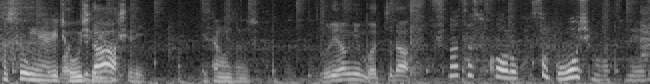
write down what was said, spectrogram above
코스 공략이 좋으시네요. 확실히. 이상훈 선수. 우리 형님 멋지다. 스마트 스코어로 코스 보고 오신 것 같은데요. 지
